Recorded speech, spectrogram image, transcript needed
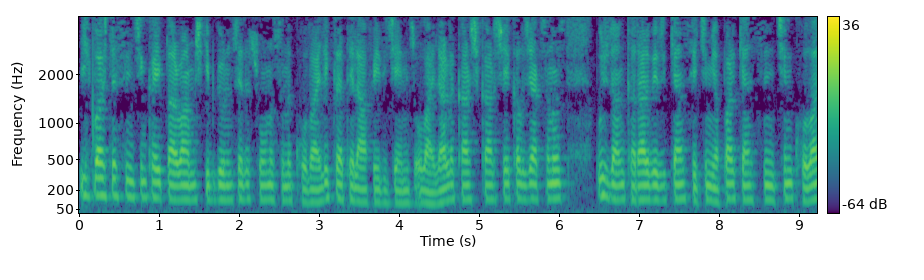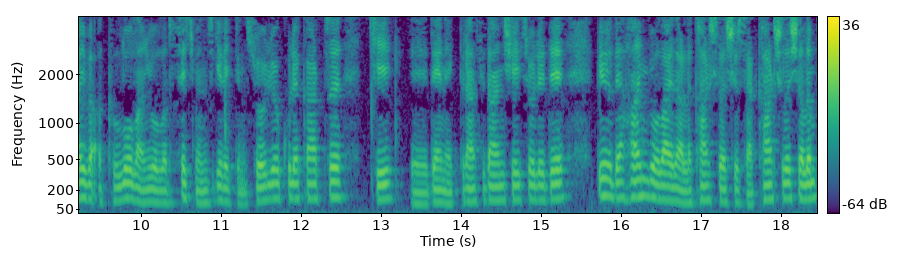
İlk başta sizin için kayıplar varmış gibi görünse de sonrasını kolaylıkla telafi edeceğiniz olaylarla karşı karşıya kalacaksınız. Bu yüzden karar verirken, seçim yaparken sizin için kolay ve akıllı olan yolları seçmeniz gerektiğini söylüyor kule kartı ki e, değnek prensi de aynı şeyi söyledi. Bir de hangi olaylarla karşılaşırsak karşılaşalım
